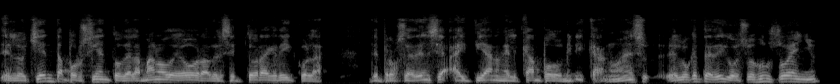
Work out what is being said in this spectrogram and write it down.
el 80% de la mano de obra del sector agrícola de procedencia haitiana en el campo dominicano. Es, es lo que te digo, eso es un sueño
